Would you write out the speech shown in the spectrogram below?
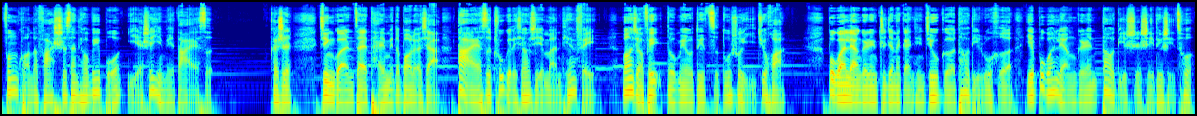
疯狂的发十三条微博，也是因为大 S。可是，尽管在台媒的爆料下，大 S 出轨的消息满天飞，汪小菲都没有对此多说一句话。不管两个人之间的感情纠葛到底如何，也不管两个人到底是谁对谁错，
